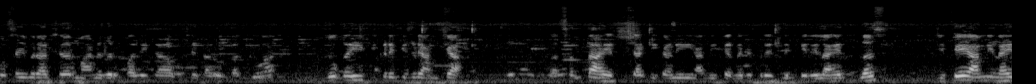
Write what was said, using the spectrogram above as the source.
वसई विरार शहर महानगरपालिका वसई तालुका किंवा जो काही तिकडे तिकडे आमच्या सत्ता आहेत त्या ठिकाणी आम्ही करण्याचे प्रयत्न केलेला आहेत. प्लस जिथे आम्ही नाही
